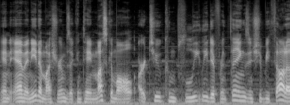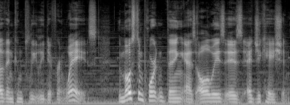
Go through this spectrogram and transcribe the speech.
and amanita mushrooms that contain muscimol, are two completely different things and should be thought of in completely different ways. The most important thing, as always, is education.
